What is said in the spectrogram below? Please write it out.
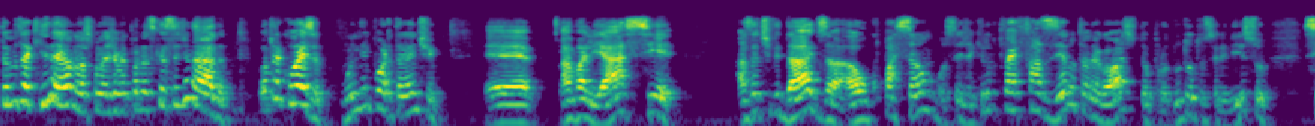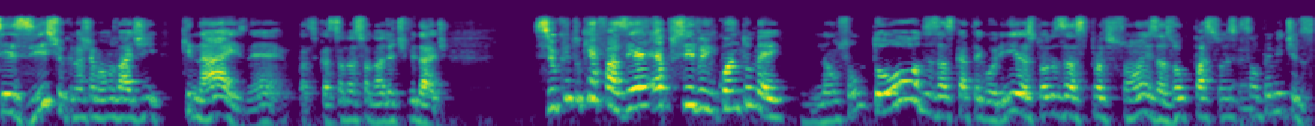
Temos aqui, né, o nosso planejamento para não esquecer de nada. Outra coisa, muito importante, é avaliar se as atividades, a, a, ocupação, ou seja, aquilo que tu vai fazer no teu negócio, teu produto ou teu serviço, se existe o que nós chamamos lá de CNAES, né? Classificação Nacional de Atividade. Se o que tu quer fazer é possível enquanto MEI, não são todas as categorias, todas as profissões, as ocupações que é. são permitidas.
